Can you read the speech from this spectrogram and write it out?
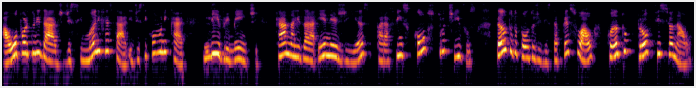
A oportunidade de se manifestar e de se comunicar livremente canalizará energias para fins construtivos, tanto do ponto de vista pessoal quanto profissional.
